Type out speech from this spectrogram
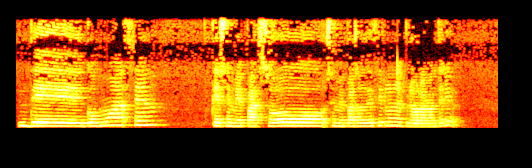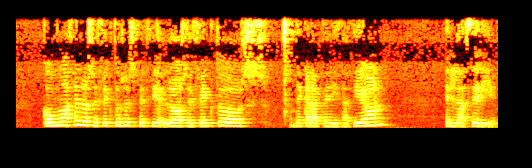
de cómo hacen, que se me pasó, se me pasó decirlo en el programa anterior, cómo hacen los efectos los efectos de caracterización en la serie.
